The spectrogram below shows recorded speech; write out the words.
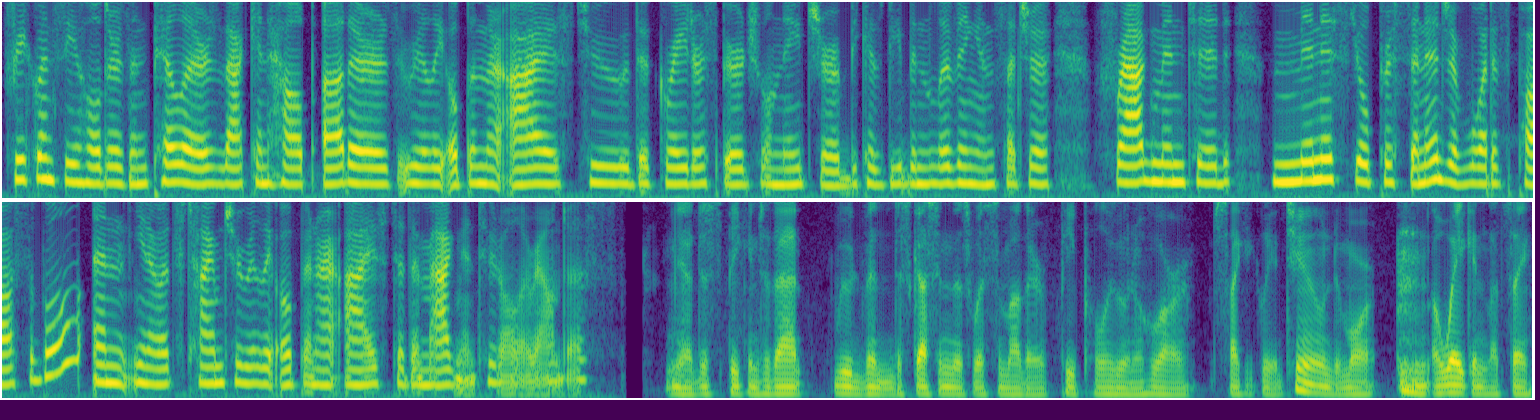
frequency holders and pillars that can help others really open their eyes to the greater spiritual nature because we've been living in such a fragmented, minuscule percentage of what is possible. And, you know, it's time to really open our eyes to the magnitude all around us. Yeah, just speaking to that, we've been discussing this with some other people who you know who are psychically attuned and more awakened, let's say.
